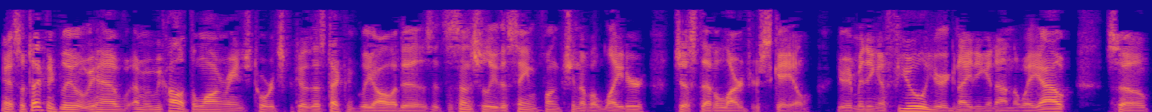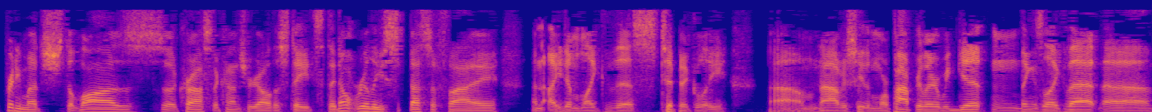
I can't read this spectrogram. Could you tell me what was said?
Yeah, so technically what we have, I mean, we call it the long range torch because that's technically all it is. It's essentially the same function of a lighter, just at a larger scale. You're emitting a fuel, you're igniting it on the way out. So pretty much the laws across the country, all the states, they don't really specify an item like this typically. Um, now, obviously, the more popular we get and things like that, uh,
